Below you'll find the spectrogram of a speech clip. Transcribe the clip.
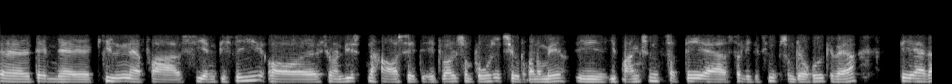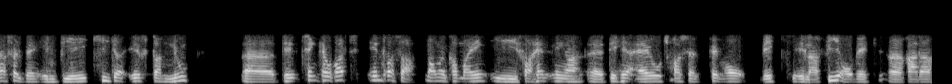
Øh, den øh, kilden er fra CNBC, og øh, journalisten har også et, et voldsomt positivt renommé i, i branchen, så det er så legitimt, som det overhovedet kan være. Det er i hvert fald, hvad NBA kigger efter nu. Uh, det, ting kan jo godt ændre sig, når man kommer ind i forhandlinger. Uh, det her er jo trods alt fem år væk, eller fire år væk, uh, retter.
